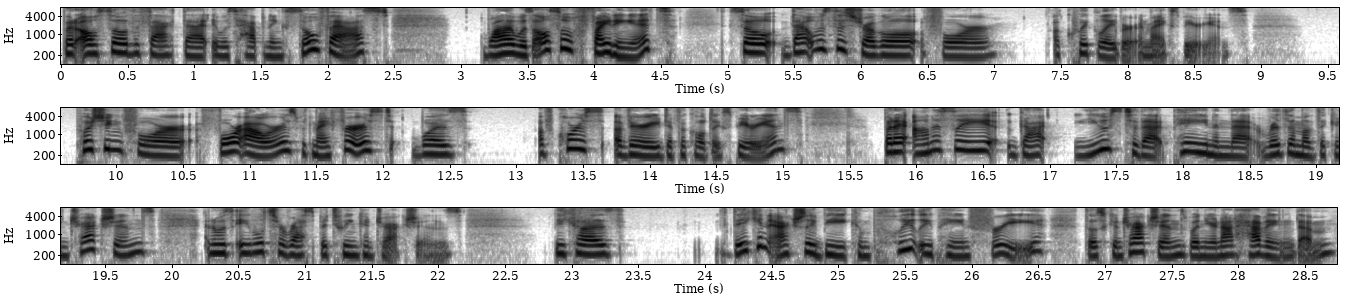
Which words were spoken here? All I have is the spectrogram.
but also the fact that it was happening so fast while I was also fighting it. So that was the struggle for a quick labor in my experience. Pushing for four hours with my first was of course, a very difficult experience, but I honestly got used to that pain and that rhythm of the contractions and was able to rest between contractions because they can actually be completely pain free, those contractions, when you're not having them,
